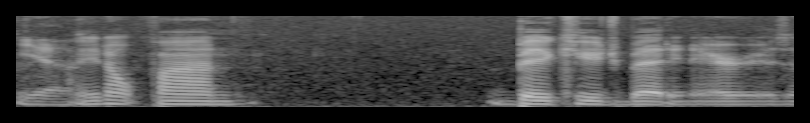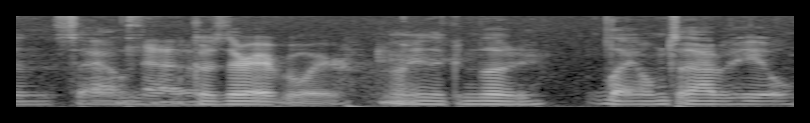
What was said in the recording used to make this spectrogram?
Yeah. You don't find big, huge bedding areas in the South No. because they're everywhere. I mean, they can literally lay on the side of a hill.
